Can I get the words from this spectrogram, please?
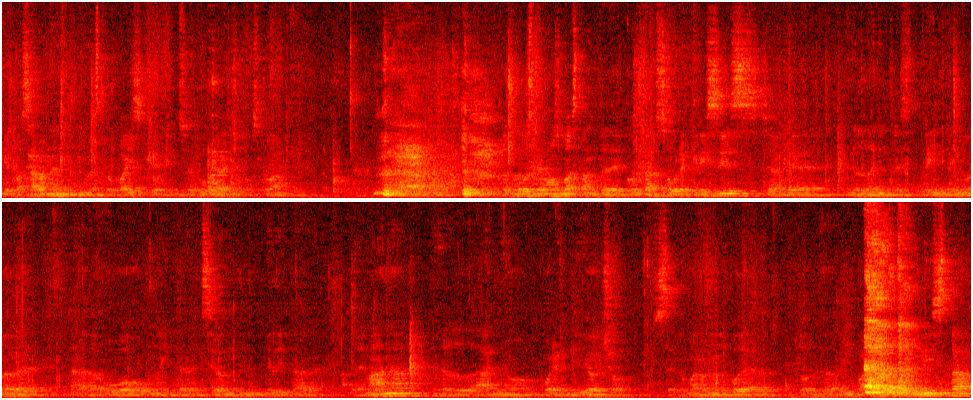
que pasaron en nuestro país, que en su época era Checoslovaquia. Uh, nosotros tenemos bastante de contar sobre crisis, ya que en el año 39 hubo una intervención militar alemana, en el año 48 se tomaron el poder un partido comunista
